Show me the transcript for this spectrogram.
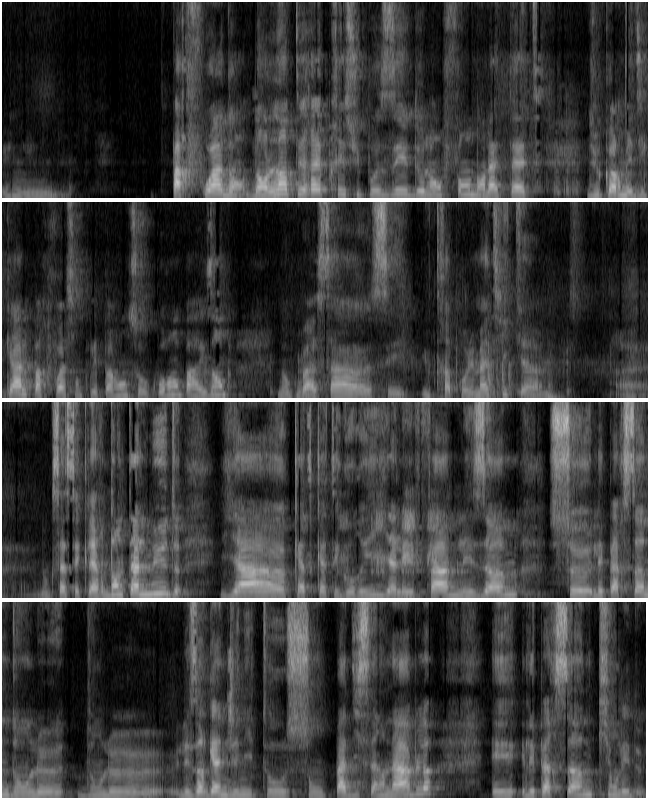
une, parfois dans, l'intérêt présupposé de l'enfant dans la tête du corps médical, parfois sans que les parents soient au courant, par exemple. Donc bah, ça, euh, c'est ultra problématique. Euh, donc ça, c'est clair. Dans le Talmud, il y a quatre catégories. Il y a les femmes, les hommes, les personnes dont, le, dont le, les organes génitaux sont pas discernables et les personnes qui ont les deux.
